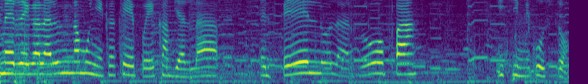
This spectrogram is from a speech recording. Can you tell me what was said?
Me regalaron una muñeca que puede cambiar el pelo, la ropa y sí me gustó.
